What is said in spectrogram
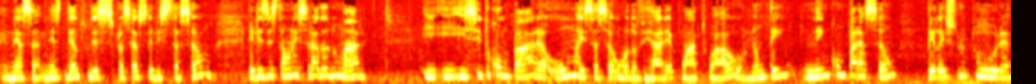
nessa, nesse, dentro desses processos de licitação, eles estão na Estrada do Mar. E, e- e se tu compara uma estação rodoviária com a atual, não tem nem comparação pela estrutura,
